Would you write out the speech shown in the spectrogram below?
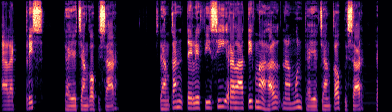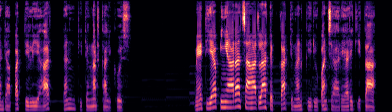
elektris, daya jangkau besar. Sedangkan televisi relatif mahal namun daya jangkau besar dan dapat dilihat dan didengar sekaligus. Media penyiaran sangatlah dekat dengan kehidupan sehari-hari kita,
